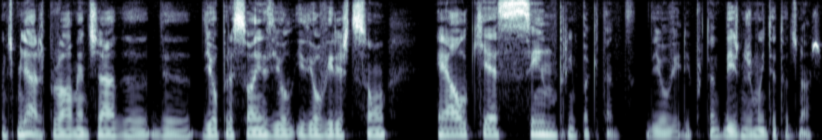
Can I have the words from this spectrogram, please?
muitos milhares, provavelmente já, de, de, de operações e, e de ouvir este som é algo que é sempre impactante de ouvir e, portanto, diz-nos muito a todos nós.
